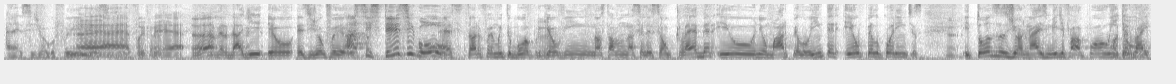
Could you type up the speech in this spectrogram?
É, esse jogo foi. É, esse jogo foi pé. Na verdade, eu, esse jogo foi. Assistência e gol. Essa história foi muito boa, porque eu vim, nós estávamos na seleção, Kleber e o Nilmar pelo Inter, eu pelo Corinthians. E todos os jornais, mídia falavam, pô, o Inter vai,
